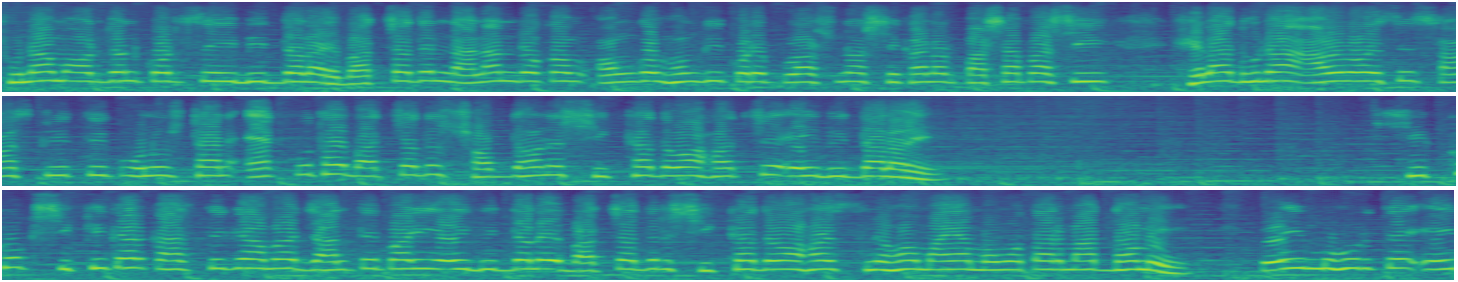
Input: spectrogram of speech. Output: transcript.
সুনাম অর্জন করছে এই বিদ্যালয়। বাচ্চাদের নানান রকম অঙ্গভঙ্গি করে পড়াশোনা শেখানোর পাশাপাশি খেলাধুলা, আরও রয়েছে সাংস্কৃতিক অনুষ্ঠান। এক কথায় বাচ্চাদের সব ধরনের শিক্ষা দেওয়া হচ্ছে এই বিদ্যালয়ে। শিক্ষক শিক্ষিকার কাছ থেকে আমরা জানতে পারি এই বিদ্যালয়ে বাচ্চাদের শিক্ষা দেওয়া হয় স্নেহ মায়া মমতার মাধ্যমে। এই মুহূর্তে এই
